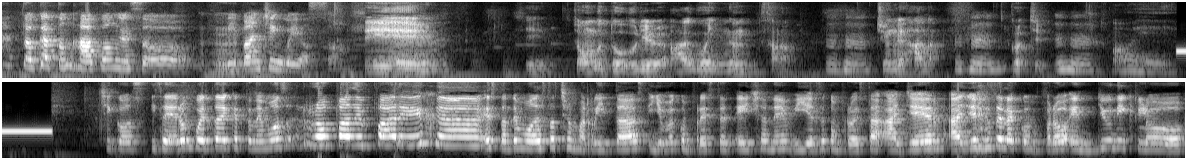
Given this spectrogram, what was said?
똑같은 학원에서 우리 음. 반 친구였어. 씨. 음. 씨. 처음부터 우리를 알고 있는 사람 중에 하나. 그렇지. 어이. Chicos, y se dieron cuenta de que tenemos ropa de pareja. Están de moda estas chamarritas y yo me compré esta en H&M y él se compró esta ayer. Ayer se la compró en Uniqlo.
